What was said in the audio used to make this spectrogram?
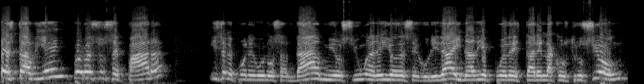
Está bien, pero eso se para y se le ponen unos andamios y un anillo de seguridad y nadie puede estar en la construcción.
